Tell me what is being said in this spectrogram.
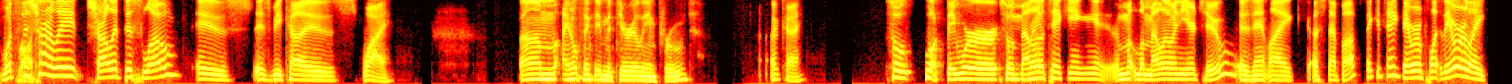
What's the Charlotte? Charlotte this low is is because why? Um, I don't think they've materially improved. Okay. So look, they were so LaMelo Grant- taking LaMelo in year two isn't like a step up they could take. They were they were like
